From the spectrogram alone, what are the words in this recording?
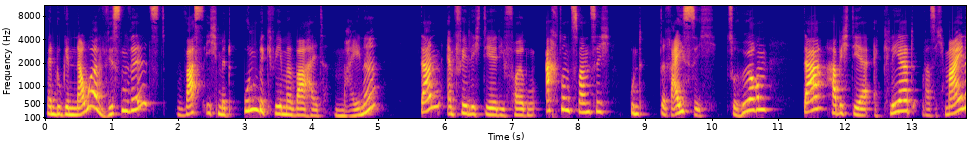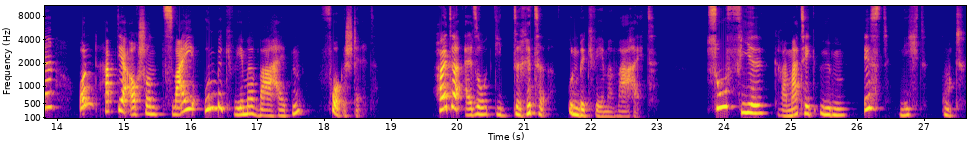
Wenn du genauer wissen willst, was ich mit unbequeme Wahrheit meine, dann empfehle ich dir die Folgen 28 und 30 zu hören. Da habe ich dir erklärt, was ich meine und habe dir auch schon zwei unbequeme Wahrheiten vorgestellt. Heute also die dritte unbequeme Wahrheit. Zu viel Grammatik üben ist nicht gut.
